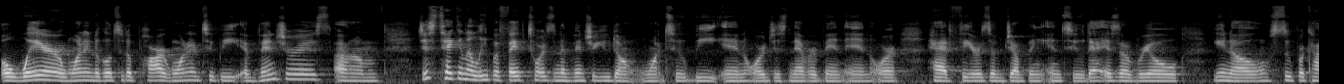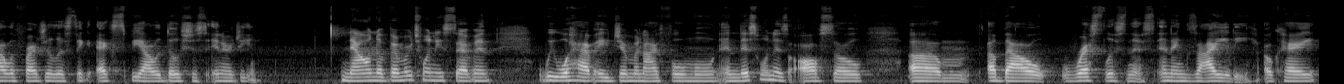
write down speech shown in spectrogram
aware, wanting to go to the park, wanting to be adventurous, um, just taking a leap of faith towards an adventure you don't want to be in or just never been in or had fears of jumping into. That is a real, you know, supercalifragilisticexpialidocious energy. Now, November 27th, we will have a Gemini full moon, and this one is also um, about restlessness and anxiety, okay?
